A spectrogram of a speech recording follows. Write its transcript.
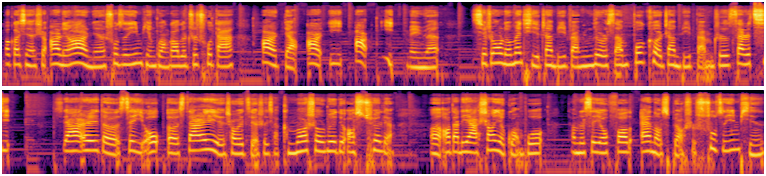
报告显示，二零二二年数字音频广告的支出达二点二一二亿美元，其中流媒体占比百分之六十三，播客占比百分之三十七。CRA 的 CEO，呃，CRA 也稍微解释一下，Commercial Radio Australia，呃，澳大利亚商业广播，他们的 CEO Ford Anos 表示，数字音频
